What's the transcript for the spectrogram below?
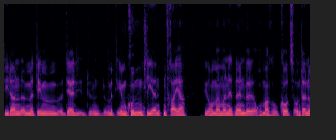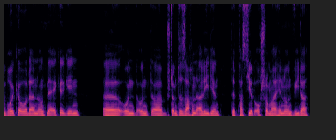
die dann mit dem, der, mit ihrem Kunden, Klienten Freier wie auch immer man das nennen will, auch mal kurz unter eine Brücke oder in irgendeine Ecke gehen äh, und, und äh, bestimmte Sachen erledigen. Das passiert auch schon mal hin und wieder.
